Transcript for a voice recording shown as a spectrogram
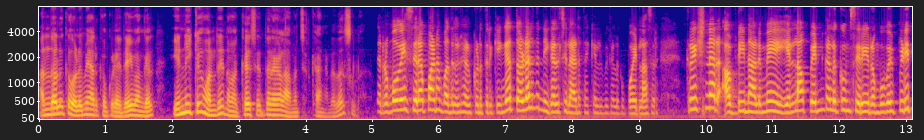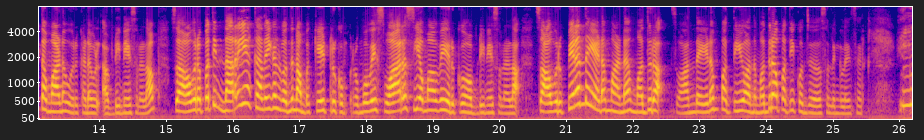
அந்த அளவுக்கு வலிமையாக இருக்கக்கூடிய தெய்வங்கள் இன்றைக்கும் வந்து நமக்கு சித்தர்கள் அமைச்சிருக்காங்கன்றதை சொல்கிறார் ரொம்பவே சிறப்பான பதில்கள் கொடுத்துருக்கீங்க. தொடர்ந்து நிகழ்ச்சியில் அடுத்த கேள்விகளுக்கு போயிடலாம் சார். கிருஷ்ணர் அப்படின்னாலுமே எல்லா பெண்களுக்கும் சரி ரொம்பவே பிடித்தமான ஒரு கடவுள் அப்படின்னே சொல்லலாம். ஸோ அவரை பற்றி நிறைய கதைகள் வந்து நம்ம கேட்டிருக்கோம். ரொம்பவே சுவாரஸ்யமாகவே இருக்கும் அப்படின்னே சொல்லலாம். ஸோ அவர் பிறந்த இடமான மதுரா. ஸோ அந்த இடம் பற்றியும் அந்த மதுரா பற்றி கொஞ்சம் சொல்லுங்களேன் சார்.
